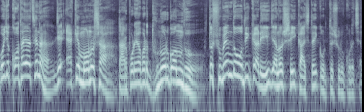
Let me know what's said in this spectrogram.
ওই যে কথায় আছে না, যে একে মনসা, তারপরে আবার ধুনোর গন্ধ। তো শুভেন্দু অধিকারী যেন সেই কাজটাই করতে শুরু করেছেন।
